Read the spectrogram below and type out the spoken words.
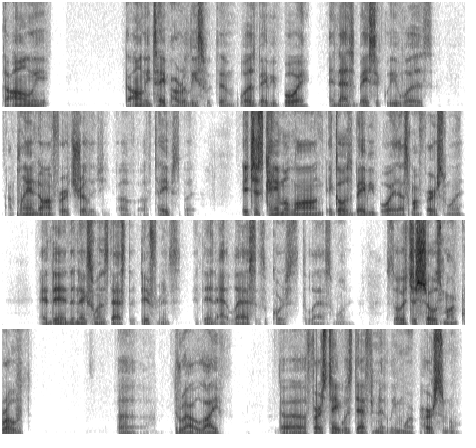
the only the only tape I released with them was Baby Boy, and that's basically was I planned on for a trilogy of of tapes, but it just came along. It goes Baby Boy, that's my first one, and then the next one is That's the Difference, and then At Last is of course the last one. So it just shows my growth uh, throughout life. The first tape was definitely more personal,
